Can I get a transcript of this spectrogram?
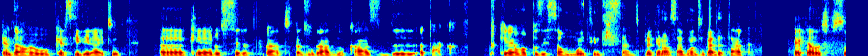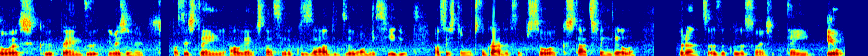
Então, eu quero seguir direito. ah, quero ser advogado. Advogado no caso de ataque. Porque é uma posição muito interessante. Para quem não sabe, um advogado de ataque é aquelas pessoas que têm de. Imaginem, vocês têm alguém que está a ser acusado de um homicídio. Vocês têm um advogado dessa pessoa que está a defendê-la perante as acusações e tem eu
